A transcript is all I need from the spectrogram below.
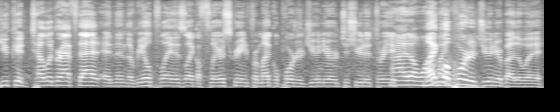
you could telegraph that, and then the real play is like a flare screen for Michael Porter Jr. to shoot a three. I don't want Michael, Michael. Porter Jr. By the way,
